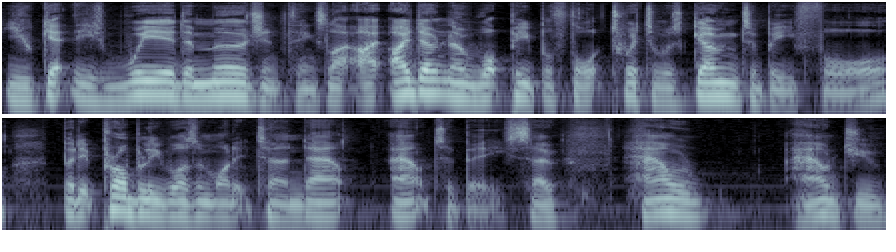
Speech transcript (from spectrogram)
you get these weird emergent things. Like I, I don't know what people thought Twitter was going to be for, but it probably wasn't what it turned out out to be. So how how do you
